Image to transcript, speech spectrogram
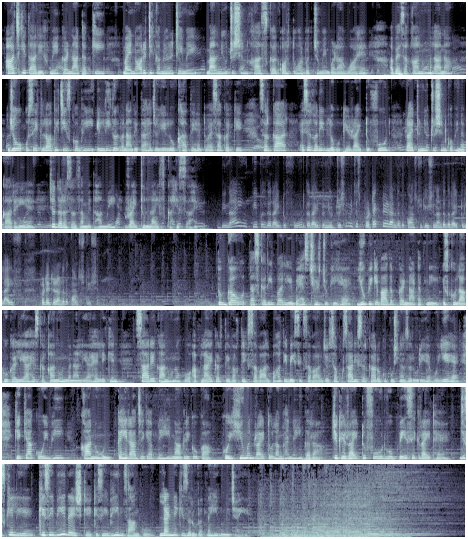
आज की तारीख में कर्नाटक की माइनॉरिटी कम्युनिटी में माल न्यूट्रिशन खासकर औरतों और बच्चों में बढ़ा हुआ है। अब ऐसा कानून लाना जो उस एक लौती चीज़ को भी इलीगल बना देता है जो ये लोग खाते हैं तो ऐसा करके सरकार ऐसे गरीब लोगों के right to food right to nutrition को भी नकार रही है जो दरअसल संविधान में राइट टू लाइफ का हिस्सा है Denying people the right to food, the right to nutrition, which is protected under the Constitution, under the right to life, protected under the Constitution. तो गौ तस्करी पर ये बहस छिड़ चुकी है। यूपी के बाद अब कर्नाटक ने इसको लागू कर लिया है, इसका कानून बना लिया है, लेकिन सारे कानूनों को अप्लाई करते वक्त एक सवाल, बहुत ही बेसिक सवाल, जो सब, सारी सरकारों को पूछना ज़रूरी है, वो ये है कि क्या कोई भी कानून कहीं राज्य के अपने ही नागरिकों का कोई ह्यूमन राइट तो उल्लंघन नहीं कर रहा? क्योंकि राइट टू फ़ूड वो बेसिक राइट है, जिसके लिए किसी भी देश के, किसी भी इंसान को लड़ने की ज़रूरत नहीं होनी चाहिए।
